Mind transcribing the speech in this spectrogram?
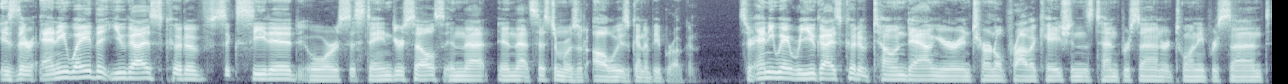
Is there any way that you guys could have succeeded or sustained yourselves in that in that system, or is it always going to be broken? Is there any way where you guys could have toned down your internal provocations 10% or 20%?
